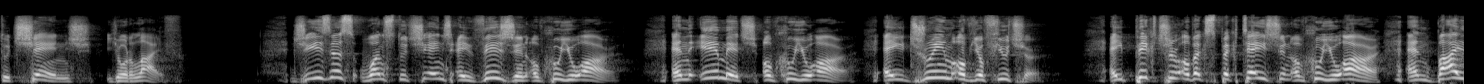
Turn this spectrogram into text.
to change your life. Jesus wants to change a vision of who you are, an image of who you are, a dream of your future, a picture of expectation of who you are and by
